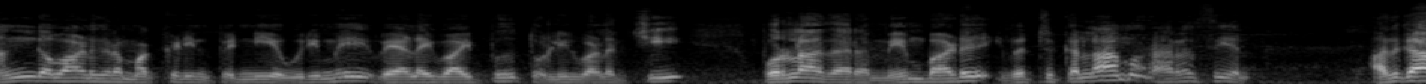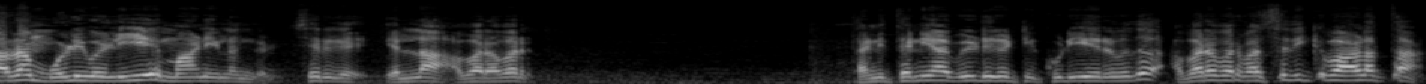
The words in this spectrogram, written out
அங்க வாழுகிற மக்களின் பெண்ணிய உரிமை வேலைவாய்ப்பு தொழில் வளர்ச்சி பொருளாதார மேம்பாடு இவற்றுக்கெல்லாம் ஒரு அரசியல். அதுக்காக தான் மொழி வழியே மாநிலங்கள். சிறுக எல்லாம் அவரவர். தனித்தனியா வீடு கட்டி குடியேறுவது அவரவர் வசதிக்கு வாழத்தான்.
